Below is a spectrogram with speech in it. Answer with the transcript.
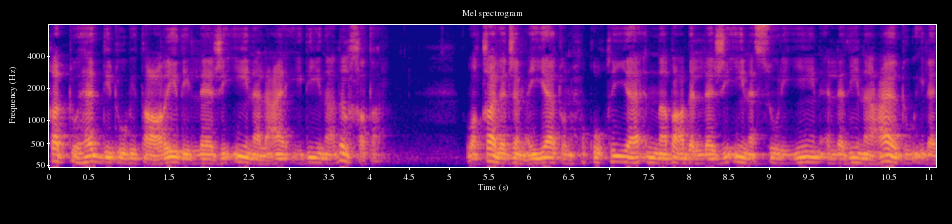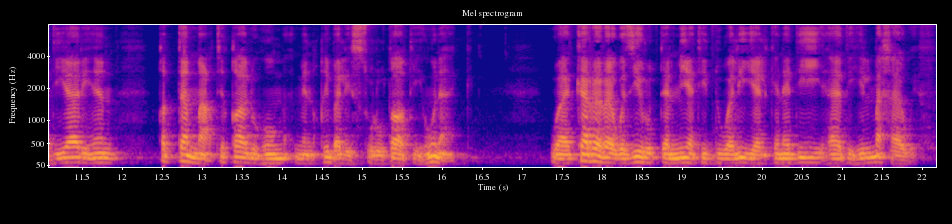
قد تهدد بتعريض اللاجئين العائدين للخطر. وقال جمعيات حقوقية إن بعض اللاجئين السوريين الذين عادوا إلى ديارهم قد تم اعتقالهم من قبل السلطات هناك. وكرر وزير التنمية الدوليه الكندي هذه المخاوف.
